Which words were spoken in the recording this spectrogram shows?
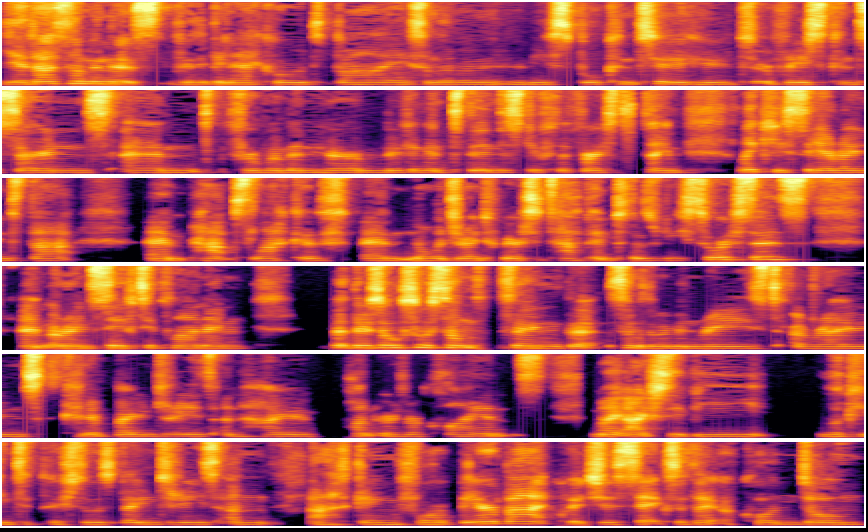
Yeah, that's something that's really been echoed by some of the women who we've spoken to who sort of raised concerns um, for women who are moving into the industry for the first time, like you say, around that um, perhaps lack of um, knowledge around where to tap into those resources um, around safety planning. But there's also something that some of the women raised around kind of boundaries and how punters or clients might actually be looking to push those boundaries and asking for bareback, which is sex without a condom,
